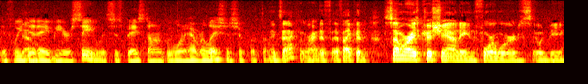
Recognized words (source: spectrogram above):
if we Yeah. did A, B, or C. It's just based on if we want to have a relationship with them. Exactly, right? If if I could summarize Christianity in four words, it would be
